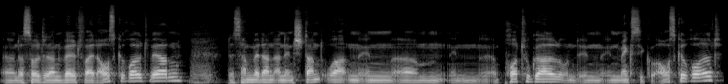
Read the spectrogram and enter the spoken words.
Äh, das sollte dann weltweit ausgerollt werden. Mhm. Das haben wir dann an den Standorten in, ähm, in Portugal und in, in Mexiko ausgerollt.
